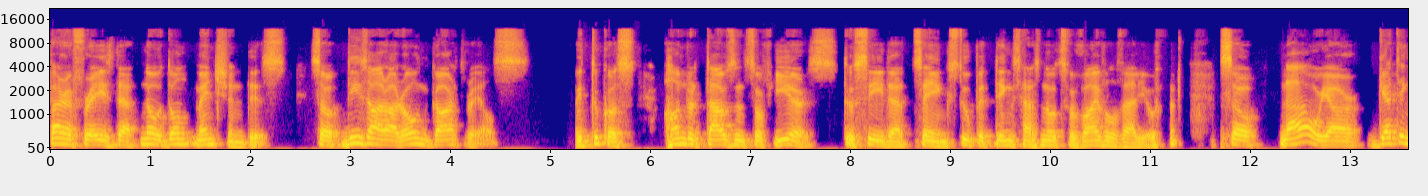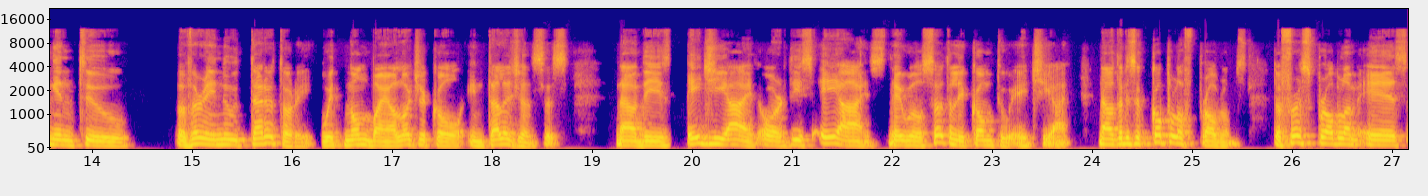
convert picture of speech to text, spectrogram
Paraphrase that. No, don't mention this. So these are our own guardrails. It took us hundred thousands of years to see that saying stupid things has no survival value. so now we are getting into a very new territory with non biological intelligences. Now, these AGI or these AIs, they will certainly come to AGI. Now, there is a couple of problems. The first problem is,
